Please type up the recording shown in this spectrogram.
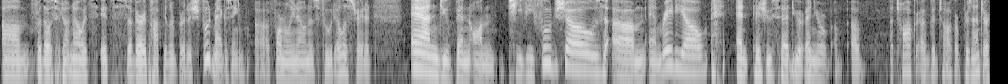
Um, for those who don't know, it's it's a very popular British food magazine, uh, formerly known as Food Illustrated, and you've been on TV food shows um, and radio, and as you said, you're and you're a, a, a talker, a good talker, presenter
